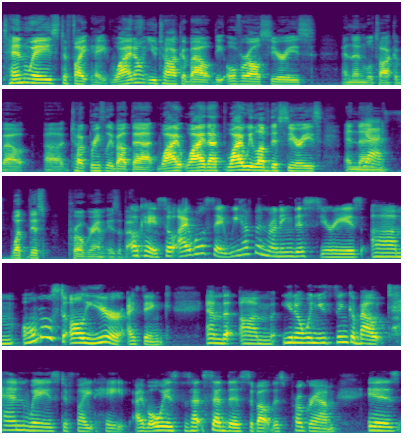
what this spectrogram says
10 ways to fight hate. Why don't you talk about the overall series and then we'll talk about uh, talk briefly about that. Why why that why we love this series and then Yes. what this program is about. Okay, so I will say we have been running this series um, almost all year, I think. And, um, you know, when you think about 10 ways to fight hate, I've always th- said this about this program is,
